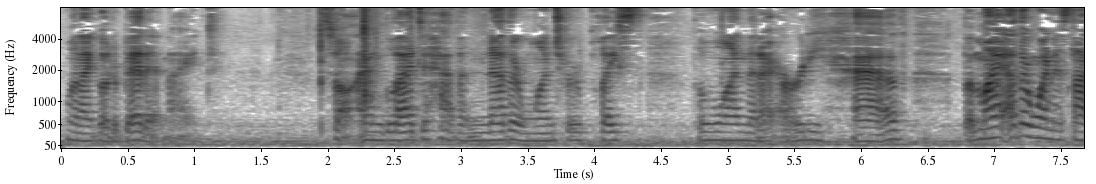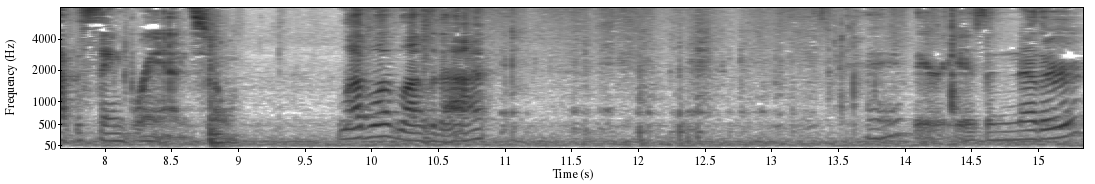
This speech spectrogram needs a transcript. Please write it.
when I go to bed at night. So I'm glad to have another one to replace the one that I already have. But my other one is not the same brand. So love, love, love that. Okay, there is another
